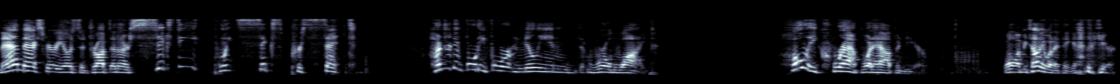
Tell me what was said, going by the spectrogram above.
Mad Max Furiosa dropped another 60.6 percent, 144 million worldwide. Holy crap! What happened here? Well, let me tell you what I think happened here.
